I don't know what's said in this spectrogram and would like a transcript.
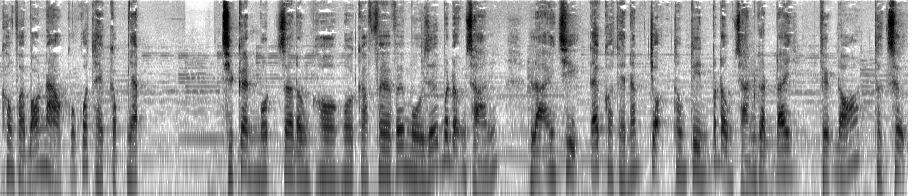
không phải báo nào cũng có thể cập nhật. Chỉ cần một giờ đồng hồ ngồi cà phê với môi giới bất động sản là anh chị đã có thể nắm trọn thông tin bất động sản gần đây. Việc đó thực sự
